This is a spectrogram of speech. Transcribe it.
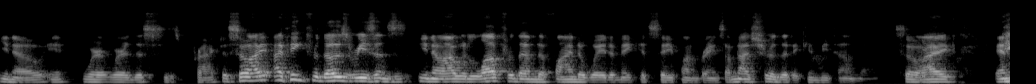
you know, in, where where this is practiced. So I, I think for those reasons, you know, I would love for them to find a way to make it safe on brains. I'm not sure that it can be done though. So I and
